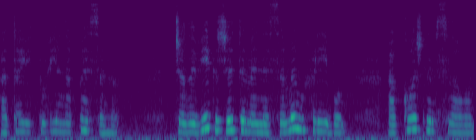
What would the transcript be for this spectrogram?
А той відповів написано Чоловік житиме не самим хлібом, а кожним словом,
